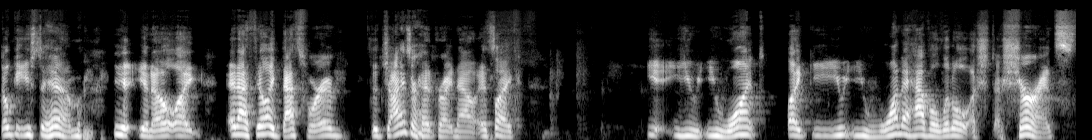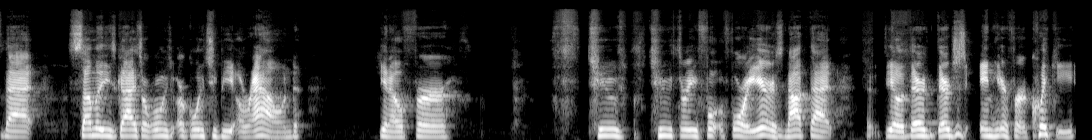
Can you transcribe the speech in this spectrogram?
Don't get used to him. You, you know, like." And I feel like that's where the Giants are headed right now. It's like you you, you want like you you want to have a little assurance that some of these guys are going are going to be around, you know, for two, two, three, four, four years. Not that you know they're they're just in here for a quickie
